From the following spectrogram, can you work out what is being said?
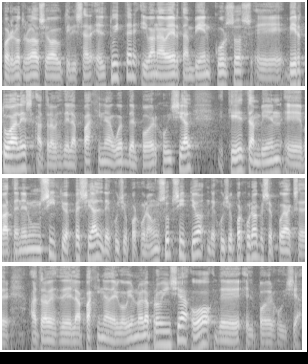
Por el otro lado se va a utilizar el Twitter y van a haber también cursos virtuales a través de la página web del Poder Judicial que también va a tener un sitio especial de juicio por jurado, un subsitio de juicio por jurado que se puede acceder a través de la página del gobierno de la provincia o del Poder Judicial.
